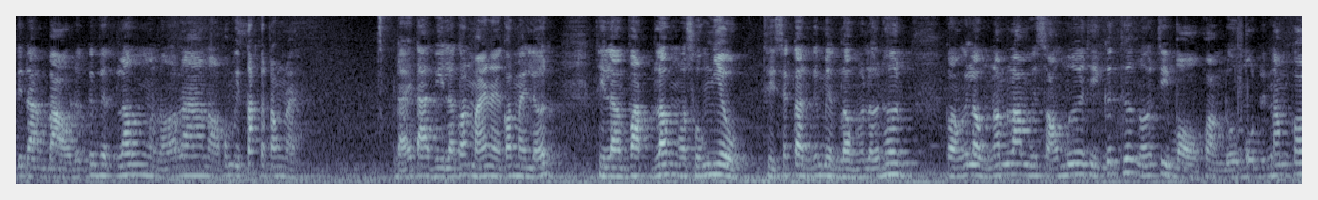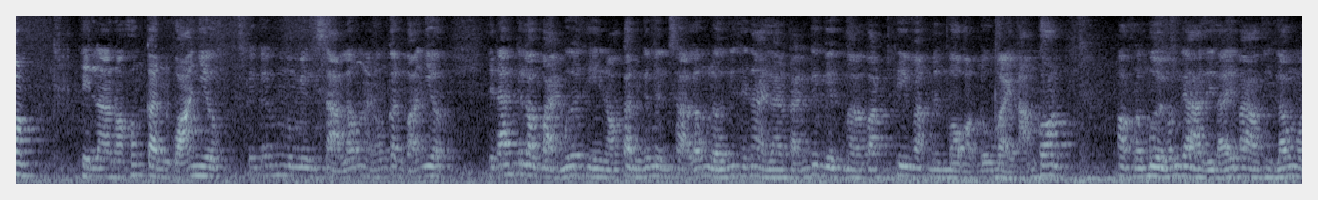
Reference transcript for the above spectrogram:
Thì đảm bảo được cái việc lông mà nó ra nó không bị tắc ở trong này đấy, tại vì là con máy này, con máy lớn, thì là vặt lông nó xuống nhiều thì sẽ cần cái miệng lồng nó lớn hơn. Còn cái lồng 55 với 60 thì kích thước nó chỉ bỏ khoảng độ 1 đến 5 con, thì là nó không cần quá nhiều. Cái cái miệng xả lông này nó không cần quá nhiều. Thì đang cái lồng 70 thì nó cần cái miệng xả lông lớn như thế này là tránh cái việc mà vặt, khi vặt mình bỏ khoảng độ 7 8 con, hoặc là 10 con gà gì đấy vào thì lông nó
